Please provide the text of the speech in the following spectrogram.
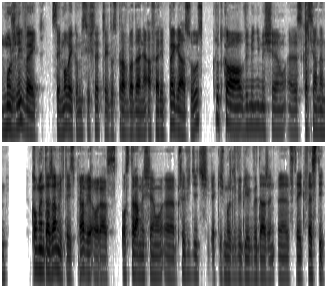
możliwej Sejmowej Komisji Śledczej do spraw badania afery Pegasus. Krótko wymienimy się e, z Kasjanem komentarzami w tej sprawie oraz postaramy się e, przewidzieć jakiś możliwy bieg wydarzeń e, w tej kwestii.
